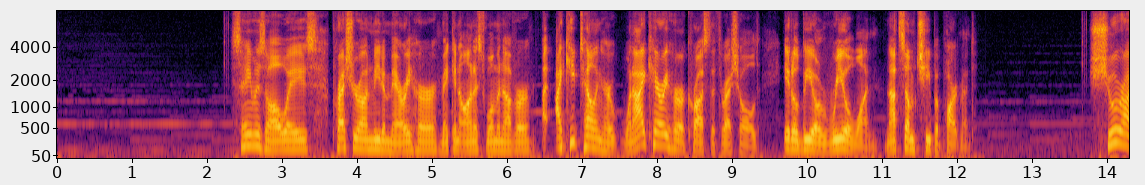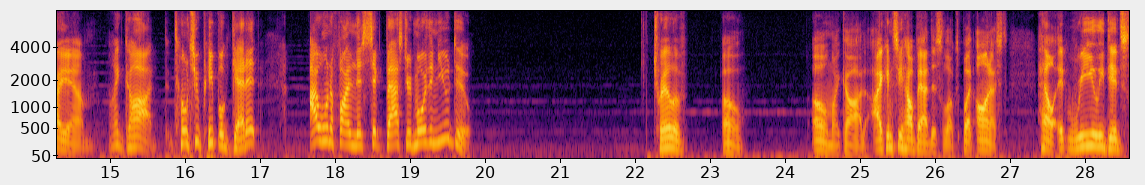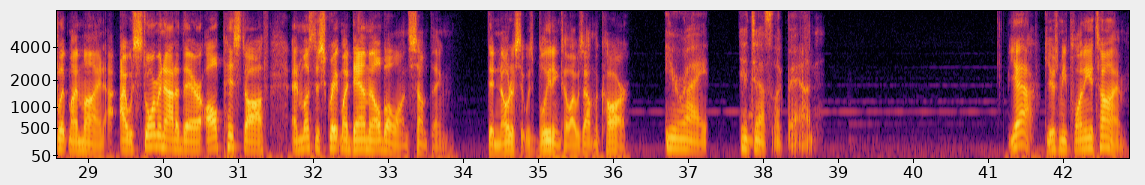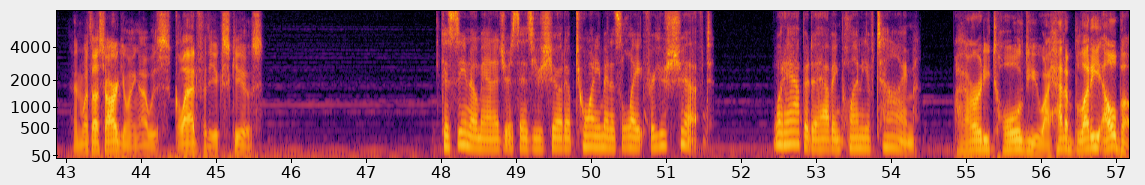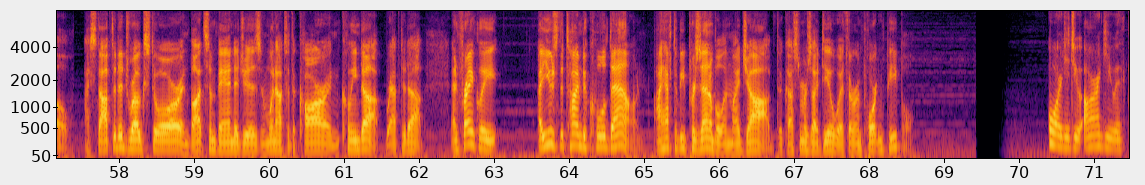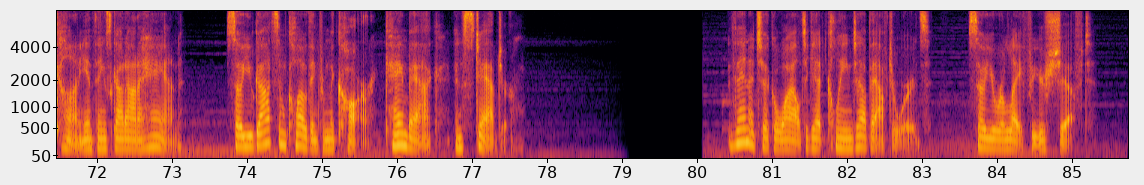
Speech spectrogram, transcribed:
Same as always. Pressure on me to marry her, make an honest woman of her. I, I keep telling her, when I carry her across the threshold, it'll be a real one, not some cheap apartment. Sure I am. My god, don't you people get it? I want to find this sick bastard more than you do. Trail of... Oh. Oh my god. I can see how bad this looks, but honest. Hell, it really did slip my mind. I, I was storming out of there, all pissed off, and must have scraped my damn elbow on something. Didn't notice it was bleeding till I was out in the car. You're right. It does look bad. Yeah, gives me plenty of time. And with us arguing, I was glad for the excuse. Casino manager says you showed up 20 minutes late for your shift. What happened to having plenty of time? I already told you, I had a bloody elbow. I stopped at a drugstore and bought some bandages and went out to the car and cleaned up, wrapped it up. And frankly, I used the time to cool down. I have to be presentable in my job. The customers I deal with are important people. Or did you argue with Connie and things got out of hand? So you got some clothing from the car, came back, and stabbed her, then it took a while to get cleaned up afterwards, so you were late for your shift.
